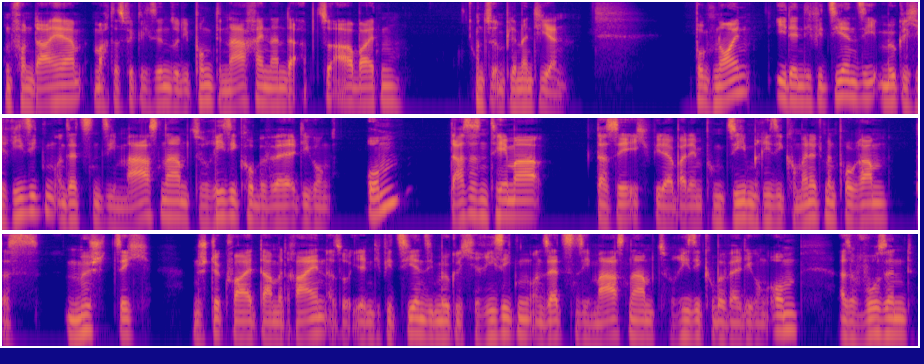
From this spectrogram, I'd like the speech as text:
Und von daher macht es wirklich Sinn, so die Punkte nacheinander abzuarbeiten und zu implementieren. Punkt 9. Identifizieren Sie mögliche Risiken und setzen Sie Maßnahmen zur Risikobewältigung um. Das ist ein Thema, das sehe ich wieder bei dem Punkt 7 Risikomanagementprogramm. Das mischt sich ein Stück weit damit rein. Also identifizieren Sie mögliche Risiken und setzen Sie Maßnahmen zur Risikobewältigung um. Also wo sind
